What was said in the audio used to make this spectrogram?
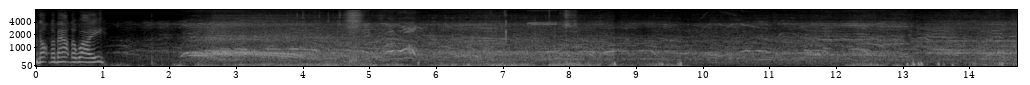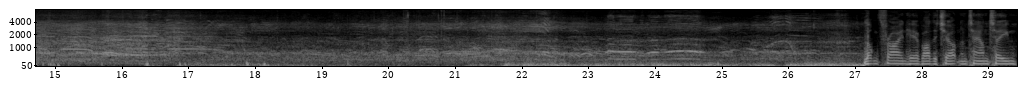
knock them out of the way. Long throw-in here by the Cheltenham Town team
